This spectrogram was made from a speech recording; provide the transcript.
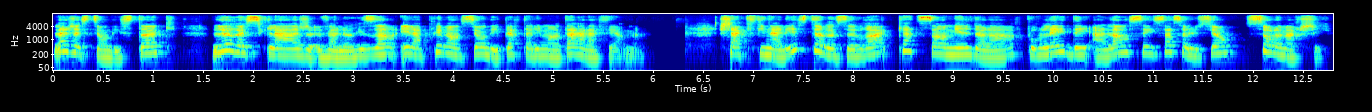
La gestion des stocks, le recyclage valorisant et la prévention des pertes alimentaires à la ferme. Chaque finaliste recevra 400 000 dollars pour l'aider à lancer sa solution sur le marché.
